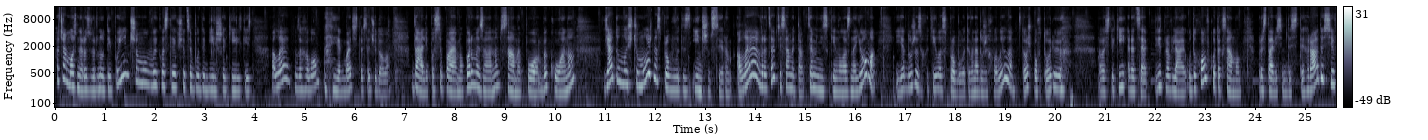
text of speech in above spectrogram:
Хоча можна розвернути і по-іншому, викласти, якщо це буде більша кількість. Але загалом, як бачите, все чудово. Далі посипаємо пармезаном саме по бекону. Я думаю, що можна спробувати з іншим сиром, але в рецепті саме так. Це мені скинула знайома, і я дуже захотіла спробувати. Вона дуже хвалила, тож повторюю ось такий рецепт. Відправляю у духовку так само при 180 градусів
